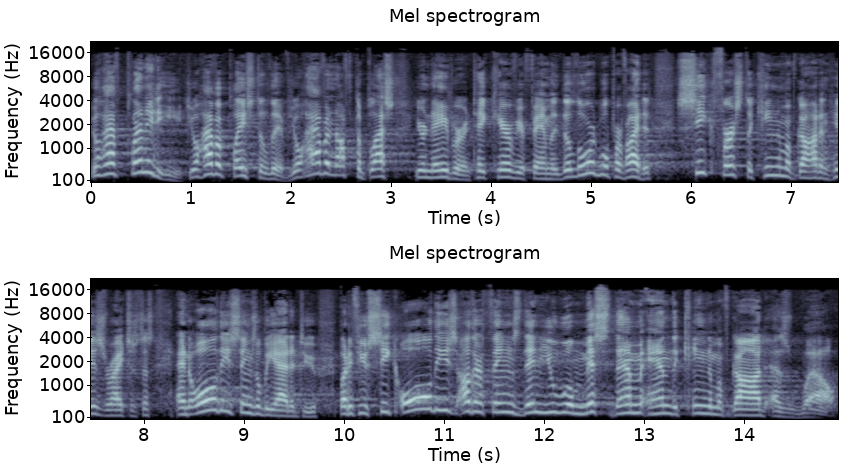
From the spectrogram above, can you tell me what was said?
You'll have plenty to eat. You'll have a place to live. You'll have enough to bless your neighbor and take care of your family. The Lord will provide it. Seek first the kingdom of God and his righteousness, and all these things will be added to you. But if you seek all these other things, then you will miss them and the kingdom of God as well.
